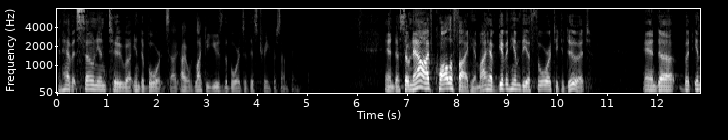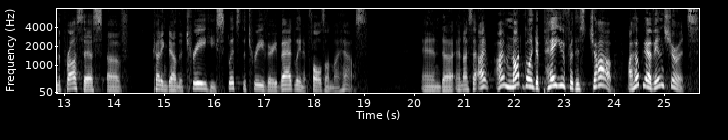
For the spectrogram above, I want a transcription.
and have it sewn into, uh, into boards. I, I, would like to use the boards of this tree for something. And uh, so now I've qualified him. I have given him the authority to do it. And, uh, but in the process of cutting down the tree, he splits the tree very badly and it falls on my house. And, uh, and I said, I'm, I'm not going to pay you for this job. I hope you have insurance.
